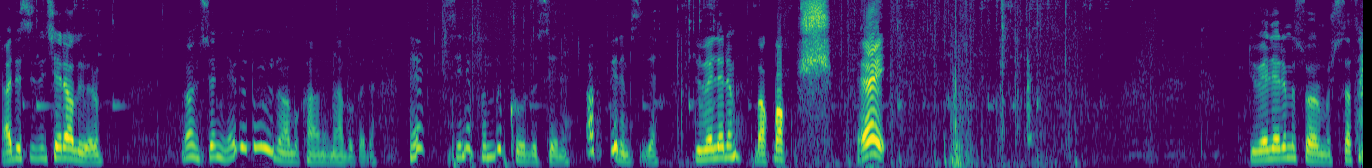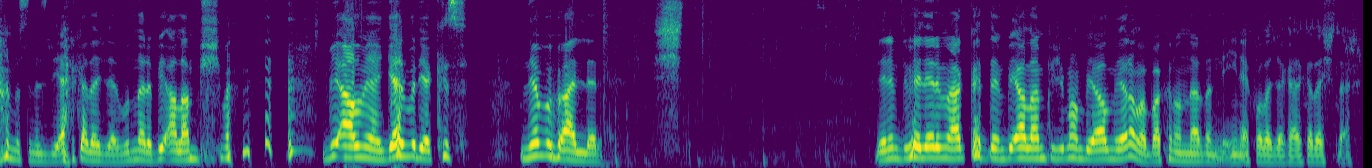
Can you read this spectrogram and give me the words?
Hadi siz içeri alıyorum. Lan sen nerede bu karnını ha bu kadar? He? Seni fındık kurdu seni. Aferin size. Düvelerim. Bak bak. Şşş. Hey! Düvelerimi sormuş satar mısınız diye arkadaşlar. Bunları bir alan pişman. bir almayan. Gel buraya kız. Ne bu haller? Şşt. Benim düvelerimi hakikaten bir alan pişman bir almayan ama bakın onlardan ne inek olacak arkadaşlar.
